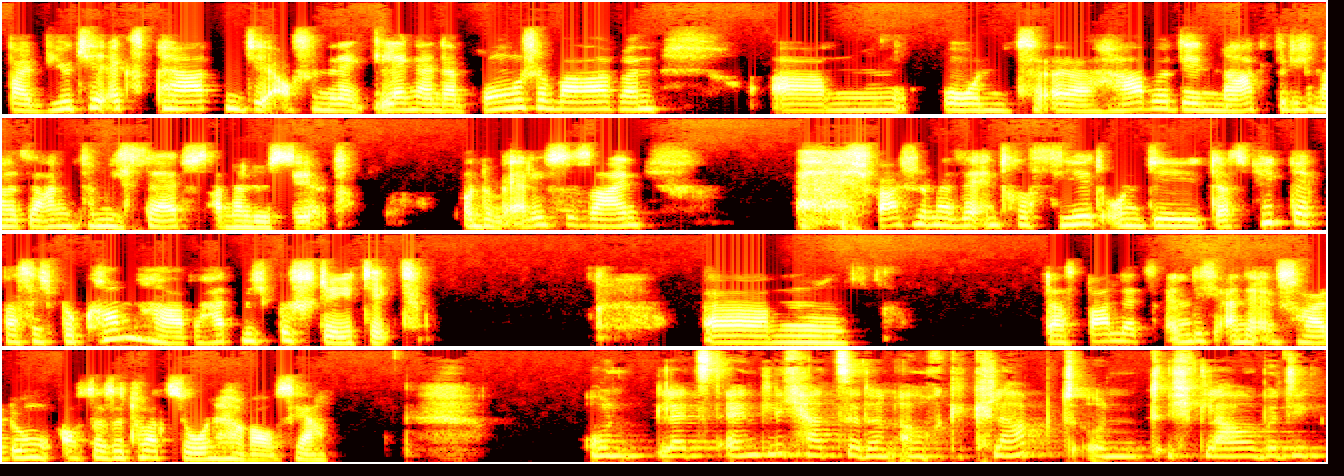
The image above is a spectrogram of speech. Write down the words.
bei Beauty-Experten, die auch schon länger in der Branche waren ähm, und äh, habe den Markt, würde ich mal sagen, für mich selbst analysiert. Und um ehrlich zu sein, ich war schon immer sehr interessiert und die, das Feedback, was ich bekommen habe, hat mich bestätigt. Ähm, das war letztendlich eine Entscheidung aus der Situation heraus, ja. Und letztendlich hat es ja dann auch geklappt. Und ich glaube, die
